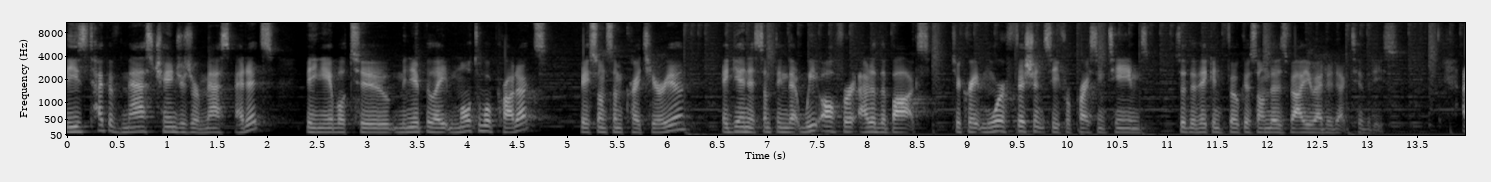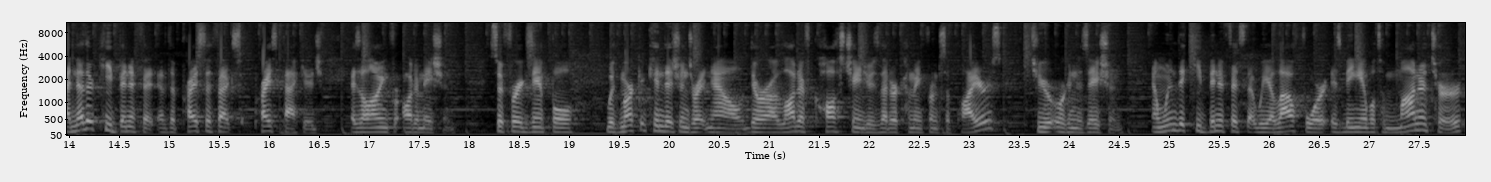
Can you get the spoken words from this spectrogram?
These type of mass changes or mass edits being able to manipulate multiple products based on some criteria, again, is something that we offer out of the box to create more efficiency for pricing teams so that they can focus on those value-added activities. Another key benefit of the PriceFX price package is allowing for automation. So for example, with market conditions right now, there are a lot of cost changes that are coming from suppliers to your organization. And one of the key benefits that we allow for is being able to monitor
